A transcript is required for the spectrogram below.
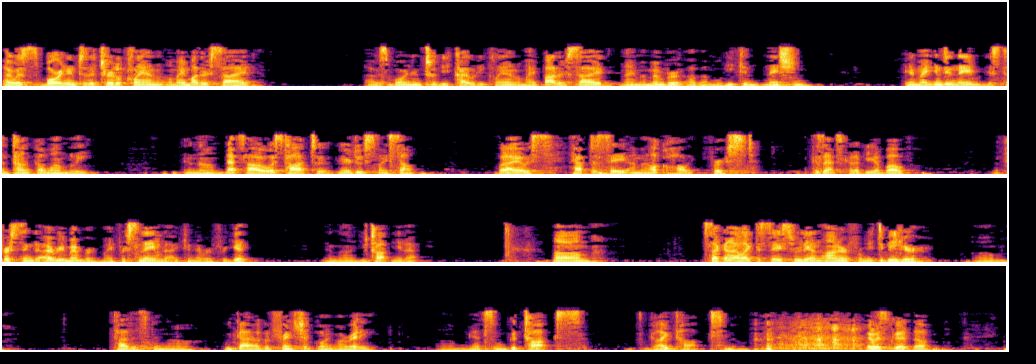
I was born into the Turtle clan on my mother's side. I was born into the Coyote clan on my father's side, and I'm a member of the Mohican Nation. And my Indian name is Tantanka Wambli. And um, that's how I was taught to introduce myself. But I always have to say I'm an alcoholic first, because that's got to be above. The first thing that I remember, my first name that I can never forget, and uh, you taught me that. Um, second, I'd like to say it's really an honor for me to be here. Um, Todd has been, uh, we've got a good friendship going already. Um, we had some good talks, guy talks, you know. it was good though.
